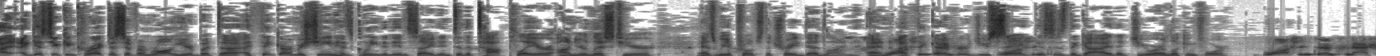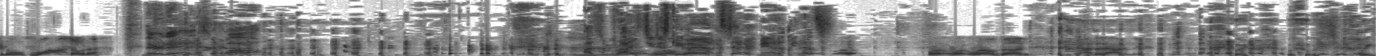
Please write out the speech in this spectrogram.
I, I guess you can correct us if I'm wrong here, but uh, I think our machine has gleaned an insight into the top player on your list here as we approach the trade deadline. And I think I heard you say Washington. this is the guy that you are looking for. Washington Nationals, soda. There it is. Wow. I'm surprised you just came out and said it, man. I mean, that's. Well, well, well done. You got it out of me. we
